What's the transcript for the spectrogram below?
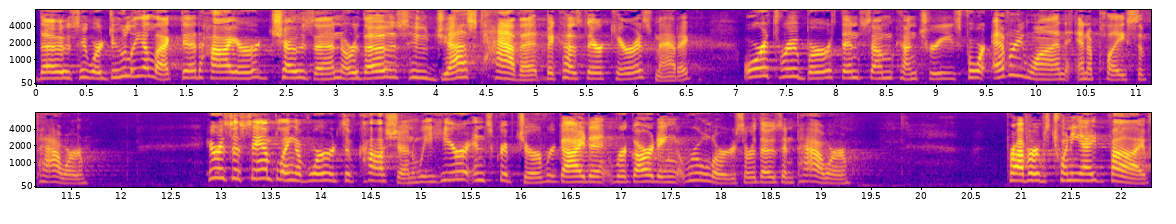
those who are duly elected, hired, chosen, or those who just have it because they're charismatic, or through birth in some countries, for everyone in a place of power. Here is a sampling of words of caution we hear in Scripture regarding, rulers or those in power. Proverbs 28 5.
